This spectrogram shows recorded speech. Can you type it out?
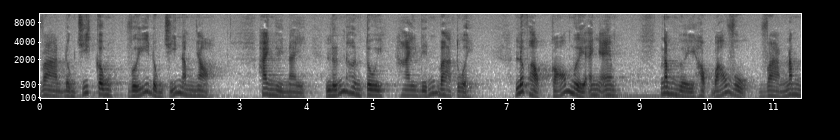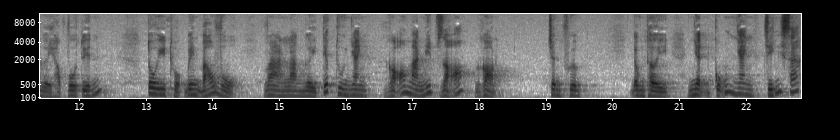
và đồng chí Công với đồng chí Năm nhỏ. Hai người này lớn hơn tôi 2 đến 3 tuổi. Lớp học có 10 anh em, 5 người học báo vụ và 5 người học vô tuyến. Tôi thuộc bên báo vụ và là người tiếp thu nhanh, gõ manip rõ, gọn, chân phương. Đồng thời nhận cũng nhanh, chính xác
